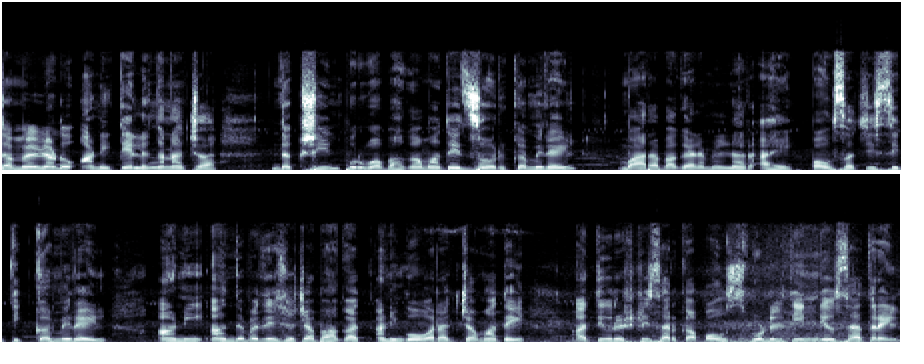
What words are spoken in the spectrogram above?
तमिळनाडू आणि तेलंगणाच्या दक्षिण पूर्व भागामध्ये जोर कमी राहील. वारा बघायला मिळणार आहे. पावसाची स्थिती कमी राहील आणि आंध्र प्रदेशाच्या भागात आणि गोवा राज्यामध्ये अतिवृष्टीसारखा पाऊस पुढील तीन दिवसात राहील.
